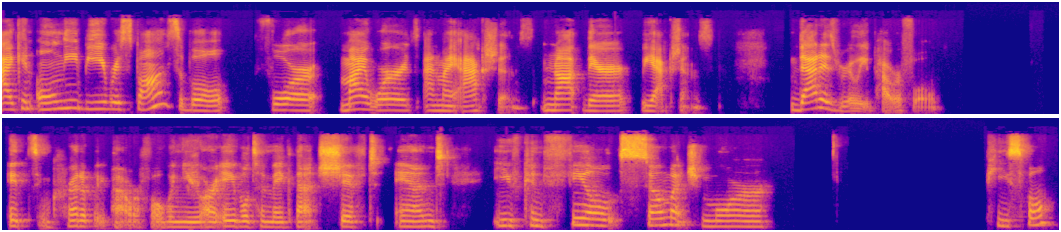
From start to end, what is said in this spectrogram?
i can only be responsible for my words and my actions, not their reactions. That is really powerful. It's incredibly powerful when you are able to make that shift and you can feel so much more peaceful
